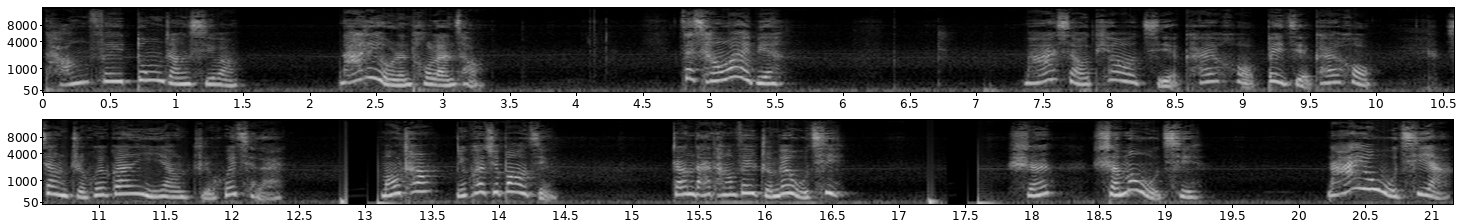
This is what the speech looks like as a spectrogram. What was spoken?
唐飞东张西望，哪里有人偷蓝草？在墙外边。马小跳解开后被解开后，像指挥官一样指挥起来。毛超，你快去报警。张达、唐飞准备武器。神，什么武器？哪有武器呀？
